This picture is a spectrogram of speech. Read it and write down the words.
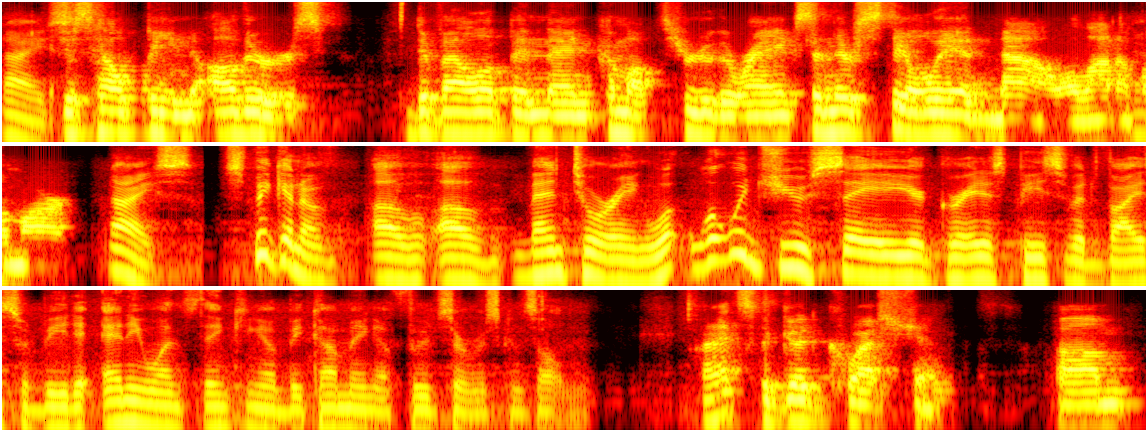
Nice. Just helping others develop and then come up through the ranks. And they're still in now. A lot of them are. Nice. Speaking of, of, of mentoring, what, what would you say your greatest piece of advice would be to anyone thinking of becoming a food service consultant? That's a good question. Um,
